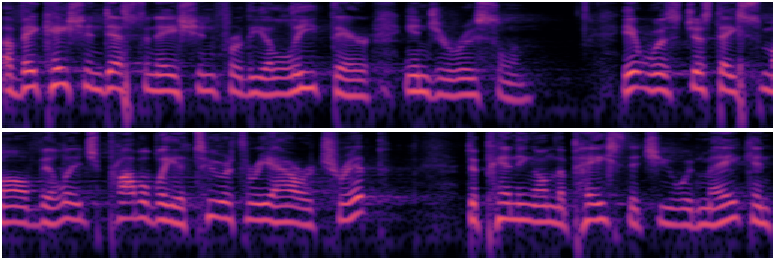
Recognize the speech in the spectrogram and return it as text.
a vacation destination for the elite there in Jerusalem. It was just a small village, probably a two or three hour trip depending on the pace that you would make. And,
